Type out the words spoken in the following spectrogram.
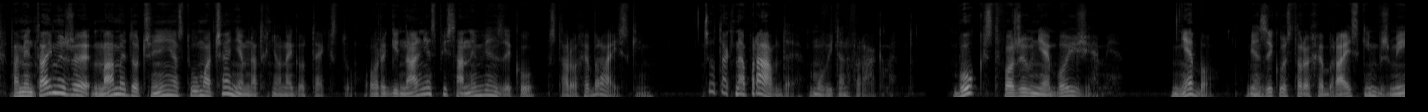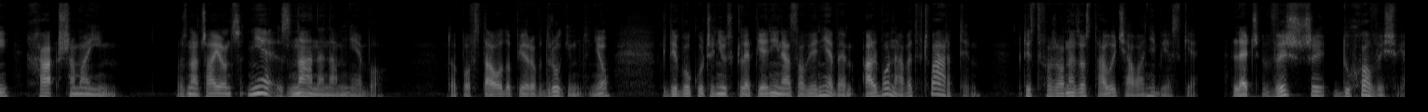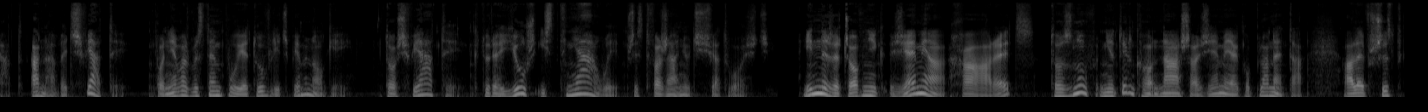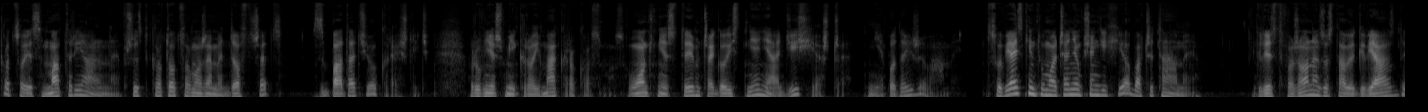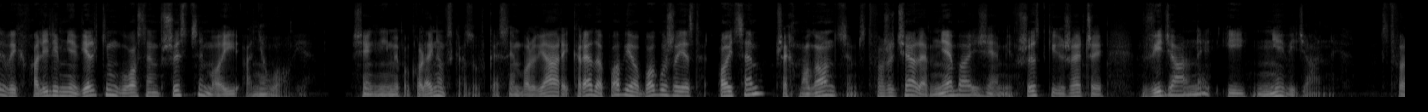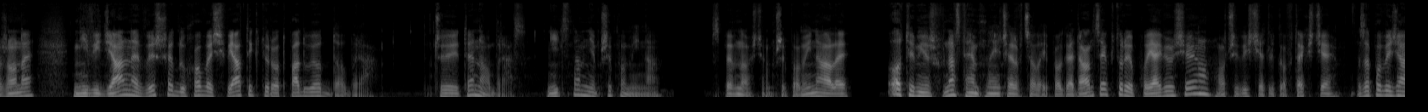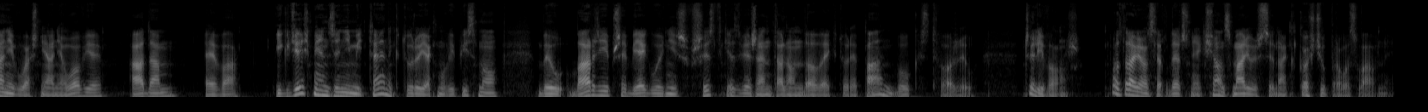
pamiętajmy, że mamy do czynienia z tłumaczeniem natchnionego tekstu, oryginalnie spisanym w języku starohebrajskim. Co tak naprawdę mówi ten fragment? Bóg stworzył niebo i ziemię. Niebo w języku starohebrajskim brzmi ha-shamaim, oznaczając nie znane nam niebo. To powstało dopiero w drugim dniu, gdy Bóg uczynił sklepienie i nazwał niebem, albo nawet w czwartym, gdy stworzone zostały ciała niebieskie lecz wyższy duchowy świat, a nawet światy, ponieważ występuje tu w liczbie mnogiej. To światy, które już istniały przy stwarzaniu ci światłości. Inny rzeczownik, Ziemia Haaretz, to znów nie tylko nasza Ziemia jako planeta, ale wszystko, co jest materialne, wszystko to, co możemy dostrzec, zbadać i określić, również mikro i makrokosmos, łącznie z tym, czego istnienia dziś jeszcze nie podejrzewamy. W słowiańskim tłumaczeniu Księgi Hioba czytamy gdy stworzone zostały gwiazdy, wychwalili mnie wielkim głosem wszyscy moi aniołowie. Sięgnijmy po kolejną wskazówkę. Symbol wiary, credo powie o Bogu, że jest Ojcem Wszechmogącym, Stworzycielem nieba i ziemi, wszystkich rzeczy widzialnych i niewidzialnych. Stworzone niewidzialne, wyższe duchowe światy, które odpadły od dobra. Czy ten obraz nic nam nie przypomina? Z pewnością przypomina, ale o tym już w następnej czerwcowej pogadance, w której pojawią się, oczywiście tylko w tekście, zapowiedziani właśnie aniołowie, Adam, Ewa i gdzieś między nimi ten, który, jak mówi pismo, był bardziej przebiegły niż wszystkie zwierzęta lądowe, które Pan Bóg stworzył, czyli wąż. Pozdrawiam serdecznie ksiądz Mariusz Synak, Kościół Prawosławny.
